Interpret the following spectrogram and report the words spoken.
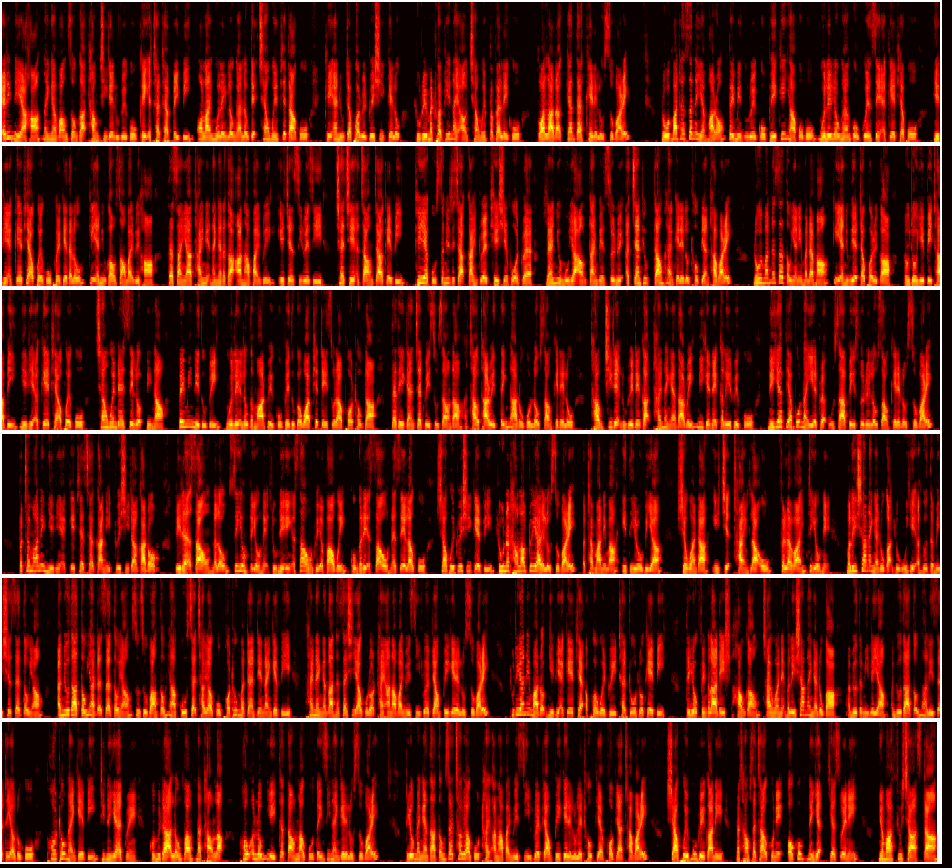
အဲ့ဒီနေရာဟာနိုင်ငံပေါင်းစုံကထောင်ချီတဲ့လူတွေကိုဂိတ်အထက်ထပ်ပိတ်ပြီးအွန်လိုင်းငွေလိမ်လုပ်ငန်းလုပ်တဲ့ခြံဝင်းဖြစ်တာကို KNU တပ်ဖွဲ့တွေတွေ့ရှိခဲ့လို့လူတွေမထွက်ပြေးနိုင်အောင်ခြံဝင်းပတ်ပတ်လေးကိုသွာလာတာကန့်သက်ခဲ့တယ်လို့ဆိုပါတယ်။နိုဝင်ဘာ22ရက်မှာတော့ပိတ်မိသူတွေကိုဘေးကင်းရာပို့ဖို့ငွေလိမ်လုပ်ငန်းကိုကွင်းစင်အကဲဖြတ်ဖို့မြေပြင်အကဲဖြတ်အဖွဲ့ကိုဖွဲ့ခဲ့တယ်လို့ KNU ကောင်းဆောင်ပိုင်းတွေဟာသက်ဆိုင်ရာထိုင်းနဲ့နိုင်ငံတကာအာဏာပိုင်တွေအေဂျင်စီတွေစီ ချက်ချင်းအကြောင်းကြားခဲ့ပြီးဖြစ်ရက်ကိုစနစ်တကျကင်တွယ်ဖြည့်ရှင်းဖို့အတွက်လမ်းညွှန်မှုရအောင်တိုင်ပင်ဆွေးနွေးအကြံပြုတောင်းခံခဲ့တယ်လို့ထုတ်ပြန်ထားပါတယ်။နိုဝင်ဘာ23ရက်နေ့မနက်မှာ KNU ရဲ့တပ်ဖွဲ့တွေကလုံခြုံရေးပေးထားပြီးမြေပြင်အကဲဖြတ်အဖွဲ့ကိုချမ်းဝင်းတဲ့စစ်လွတ်ပြီးနောက်ပိမိနေသူတွေငွေလေးအလုပ်သမားတွေကိုဘယ်သူဘဝဖြစ်တယ်ဆိုတာဖော်ထုတ်တာတတိကန်ချက်တွေစုဆောင်းတာအထောက်ထားတွေသိမ်းတာတို့ကိုလှုံ့ဆော်ခဲ့တယ်လို့ ထောင်ချီတဲ့လူတွေတွေကထိုင်းနိုင်ငံသားတွေမိခင်တဲ့ကလေးတွေကိုနေရက်ပြန်ပို့နိုင်ရေးအတွက်ဦးစားပေးဆွေးနွေးလှုံ့ဆော်ခဲ့တယ်လို့ဆိုပါတယ်ပထမနေ့မြေပြင်အကဲဖြတ်ချက်ကနေတွေ့ရှိတာကတော့လေးတဲ့အဆောက်အုံနှလုံးစီးရုံတရုံနဲ့လူနေအိမ်အဆောက်အုံတွေအပါအဝင်ကွန်ကရစ်အဆောက်အုံ20လောက်ကိုရှာဖွေတွေ့ရှိခဲ့ပြီးလူ2000လောက်တွေ့ရတယ်လို့ဆိုပါတယ်ပထမနေ့မှာအီသီယိုးပီးယားယဝန္တာအီဂျစ်ထိုင်းလာအိုဖိလစ်ပိုင်တရုတ်နဲ့မလေးရှားနိုင်ငံတို့ကလူဦးရေအမျိုးသမီး83ယောက် အမျိုးသား313ယောက်စုစုပေါင်း396ယောက်ကိုဖော်ထုတ်မှတ်တမ်းတင်နိုင်ခဲ့ပြီးထိုင်းနိုင်ငံသား28ယောက်ကိုတော့ထိုင်းအာဏာပိုင်တွေစီလွှဲပြောင်းပေးခဲ့တယ်လို့ဆိုပါတယ်ဒုတိယနေ့မှာတော့မြေပြင်အကဲဖြတ်အဖွဲ့ဝင်တွေထပ်တိုးလွှတ်ခဲ့ပြီးတရုတ်၊ဘင်္ဂလားဒေ့ရှ်၊ဟောင်ကောင်၊ထိုင်ဝမ်နဲ့မလေးရှားနိုင်ငံတို့ကအမျိုးသမီးလေးယောက်အမျိုးသား341ယောက်တို့ကိုဖော်ထုတ်နိုင်ခဲ့ပြီးဒီနှစ်ရက်အတွင်းကွန်ပျူတာအလုံးပေါင်း2000လောက်ဖုန်းအလုံးကြီး1000လောက်ကိုတင်စီနိုင်ခဲ့တယ်လို့ဆိုပါတယ်။ တရုတ်နိုင်ငံသား36ယောက်ကိုထိုင်းအာဏာပိုင်တွေစီလွှဲပြောင်းပေးခဲ့တယ်လို့လည်းထုတ်ပြန်ဖော်ပြထားပါတယ်။ရှာဖွေမှုတွေကနေ2016ခုနှစ်ဩဂုတ်2ရက်ရက်စွဲနေမြန်မာ Future Star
